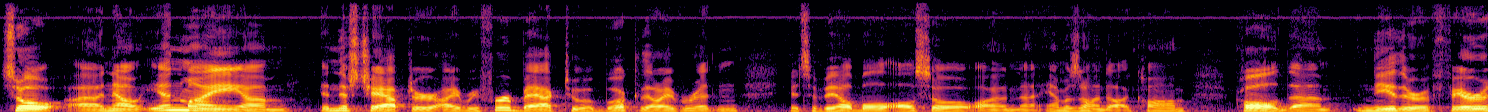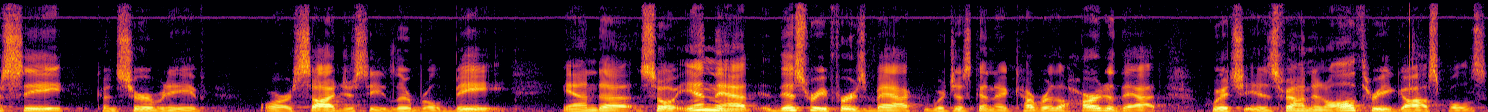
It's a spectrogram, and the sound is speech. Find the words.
So uh, now in my um, in this chapter, I refer back to a book that I've written. It's available also on uh, Amazon.com called um, Neither a Pharisee, Conservative, or Sadducee Liberal Be. And uh, so in that, this refers back, we're just going to cover the heart of that, which is found in all three Gospels.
